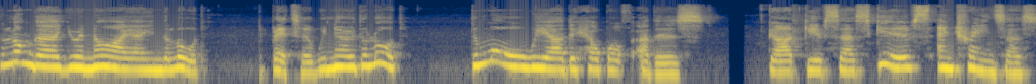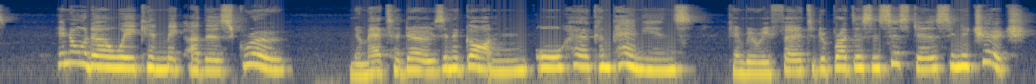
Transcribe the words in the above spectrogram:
The longer you and I are in the Lord, the better we know the Lord, the more we are the help of others. God gives us gifts and trains us in order we can make others grow. No matter those in the garden or her companions can be referred to the brothers and sisters in the church.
